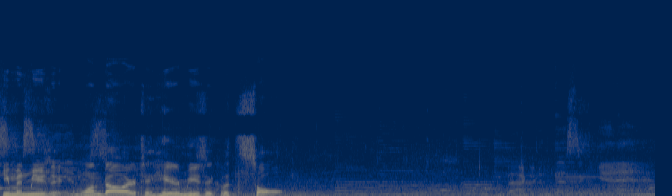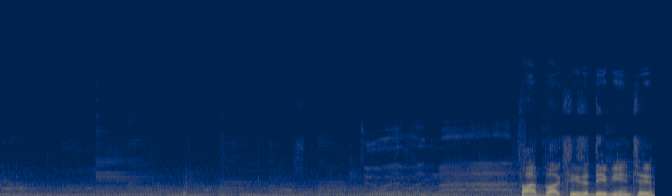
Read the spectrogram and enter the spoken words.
Human music. One dollar to hear music with soul. Five bucks, he's a deviant too.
